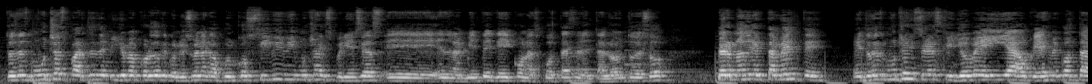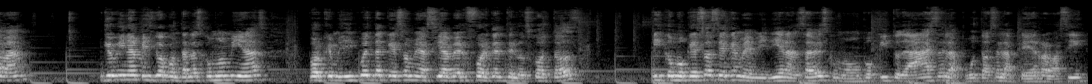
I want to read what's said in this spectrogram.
Entonces muchas partes de mí, yo me acuerdo que cuando yo estuve en Acapulco sí viví muchas experiencias eh, en el ambiente gay con las Jotas en el talón, todo eso, pero no directamente Entonces muchas historias que yo veía o que ellas me contaban, yo vine a México a contarlas como mías porque me di cuenta que eso me hacía ver fuerte ante los jotos. Y como que eso hacía que me midieran, ¿sabes? Como un poquito de, ah, esa es la puta, esa es la perra o así.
